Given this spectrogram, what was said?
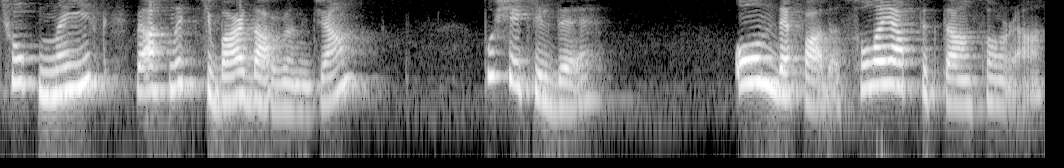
Çok naif ve aslında kibar davranacağım. Bu şekilde 10 defada sola yaptıktan sonra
